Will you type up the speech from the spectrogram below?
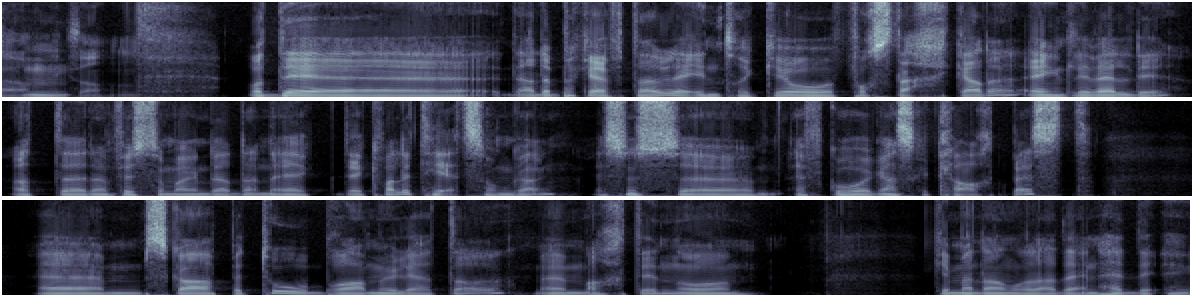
ja, ja, Mm. Og det, ja, det bekrefter jo det inntrykket, og forsterker det egentlig veldig. At uh, den første omgangen der, den er, det er kvalitetsomgang. Jeg syns FKH er ganske klart best. Um, skaper to bra muligheter med Martin og hvem er det andre der? Det er en heading,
